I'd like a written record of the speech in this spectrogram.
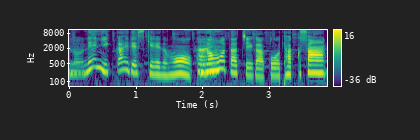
の年に1回ですけれども、子どもたちがこうたくさん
